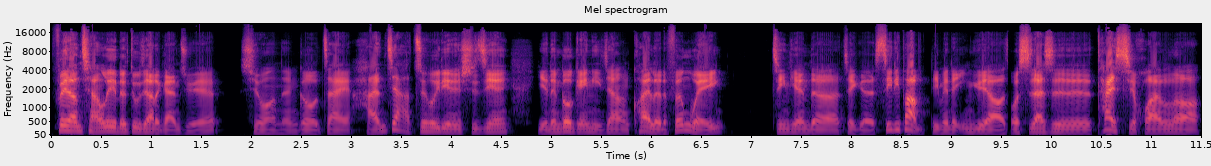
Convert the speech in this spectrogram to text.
非常强烈的度假的感觉。希望能够在寒假最后一点的时间，也能够给你这样快乐的氛围。今天的这个 City Pop 里面的音乐啊，我实在是太喜欢了。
